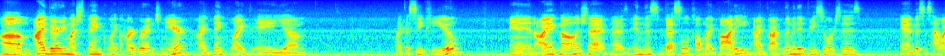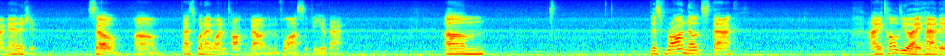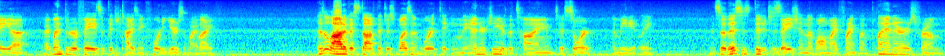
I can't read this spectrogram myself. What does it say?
um, I very much think like a hardware engineer. I think like a um, like a CPU, and I acknowledge that as in this vessel called my body, I've got limited resources, and this is how I manage it. So um, that's what I want to talk about in the philosophy of that. Um, this raw note stack. I told you I had a uh, I went through a phase of digitizing 40 years of my life. There's a lot of this stuff that just wasn't worth taking the energy or the time to sort immediately. And so this is digitization of all my Franklin planners from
